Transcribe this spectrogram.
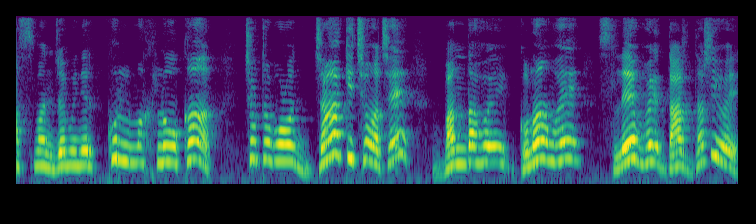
আসমান জমিনের কুল মাখলুকাত। ছোট বড় যা কিছু আছে বান্দা হয়ে গোলাম হয়ে স্লেভ হয়ে দাস দাসী হয়ে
